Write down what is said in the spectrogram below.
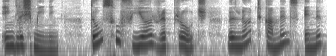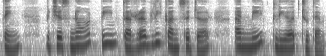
English meaning those who fear reproach will not commence anything which has not been thoroughly considered and made clear to them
